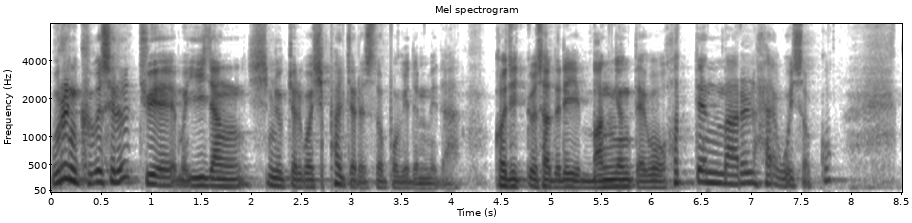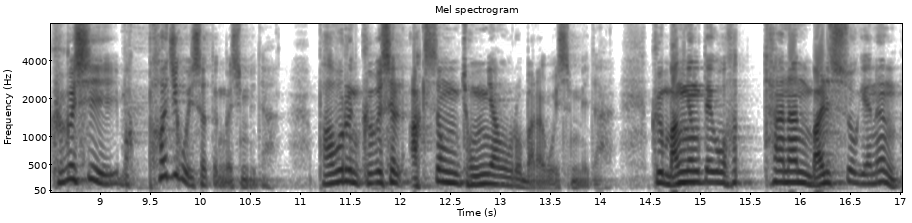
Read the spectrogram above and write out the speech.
우리는 그것을 뒤에 2장 뭐 16절과 18절에서도 보게 됩니다. 거짓 교사들이 망령되고 헛된 말을 하고 있었고 그것이 막 퍼지고 있었던 것입니다. 바울은 그것을 악성 종량으로 말하고 있습니다. 그 망령되고 나타난 말 속에는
